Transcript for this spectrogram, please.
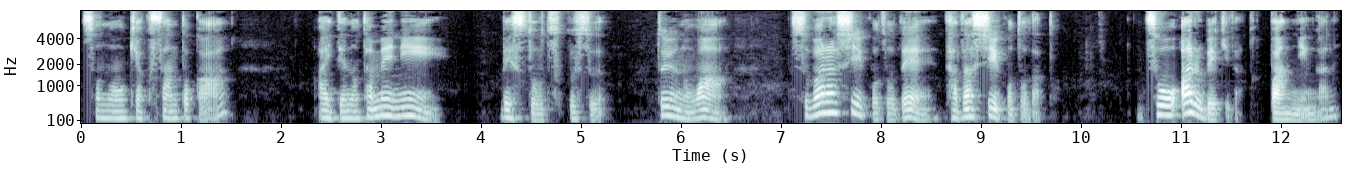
そのお客さんとか、相手のためにベストを尽くすというのは素晴らしいことで正しいことだと。そうあるべきだと。万人がね。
